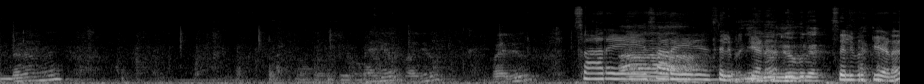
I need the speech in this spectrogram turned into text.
എന്താണ്? സാറേ സാറേ സെലിബ്രിറ്റിയാണ്. സെലിബ്രിറ്റിയാണ്.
